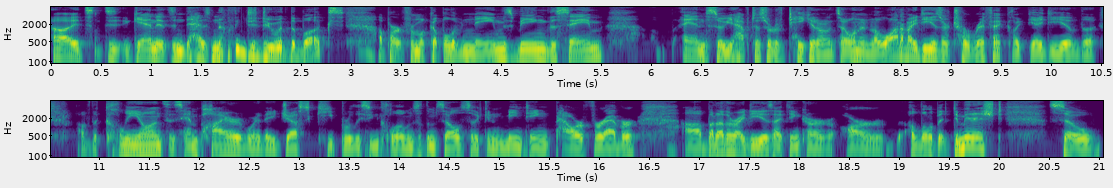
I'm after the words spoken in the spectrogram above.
Uh, it's again, it has nothing to do with the books, apart from a couple of names being the same. And so you have to sort of take it on its own. And a lot of ideas are terrific, like the idea of the of the Cleons, this empire where they just keep releasing clones of themselves so they can maintain power forever. Uh, but other ideas I think are are a little bit diminished. So,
